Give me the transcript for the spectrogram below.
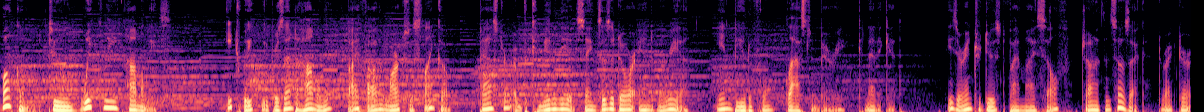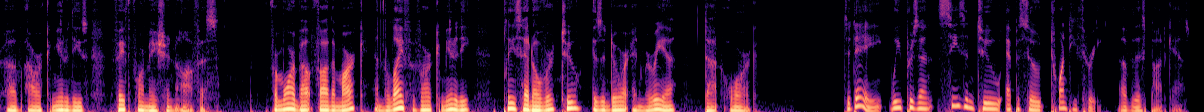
Welcome to Weekly Homilies. Each week we present a homily by Father Mark Zaslenko, pastor of the community of Saints Isidore and Maria in beautiful Glastonbury, Connecticut. These are introduced by myself, Jonathan Sozek, director of our community's Faith Formation Office. For more about Father Mark and the life of our community, please head over to isidoreandmaria.org. Today, we present Season 2, Episode 23 of this podcast.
